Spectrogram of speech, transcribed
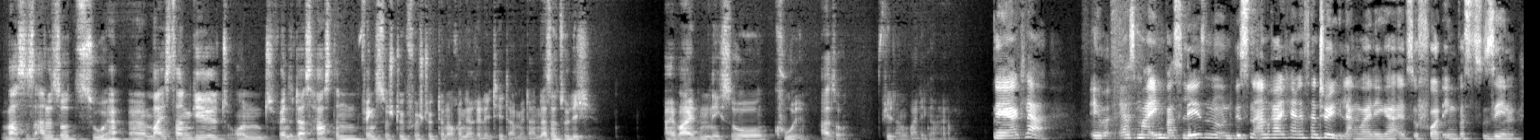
was es alles so zu äh, meistern gilt. Und wenn du das hast, dann fängst du Stück für Stück dann auch in der Realität damit an. Das ist natürlich bei weitem nicht so cool. Also viel langweiliger, ja. Ja, ja klar. Erstmal irgendwas lesen und Wissen anreichern ist natürlich langweiliger, als sofort irgendwas zu sehen.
